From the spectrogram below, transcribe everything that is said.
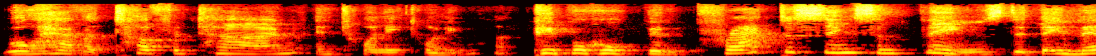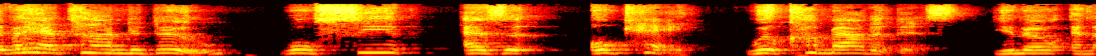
will have a tougher time in 2021. People who've been practicing some things that they never had time to do will see it as a okay, we'll come out of this. You know, and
